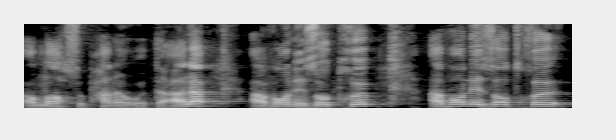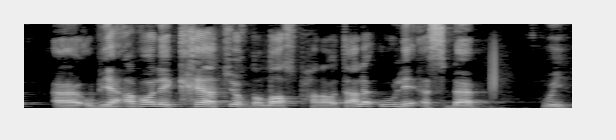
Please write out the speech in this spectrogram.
Allah subhanahu wa ta'ala avant les autres, avant les autres euh, ou bien avant les créatures d'Allah subhanahu wa ta'ala ou les asbab. Oui.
